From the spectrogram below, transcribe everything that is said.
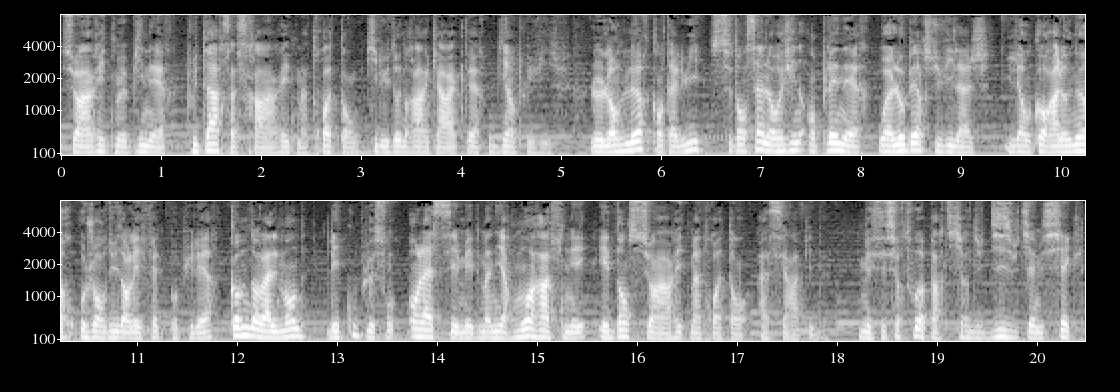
sur un rythme binaire. Plus tard, ça sera un rythme à trois temps qui lui donnera un caractère bien plus vif. Le Landler, quant à lui, se dansait à l'origine en plein air ou à l'auberge du village. Il est encore à l'honneur aujourd'hui dans les fêtes populaires. Comme dans l'allemande, les couples sont enlacés mais de manière moins raffinée et dansent sur un rythme à trois temps assez rapide mais c'est surtout à partir du XVIIIe siècle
